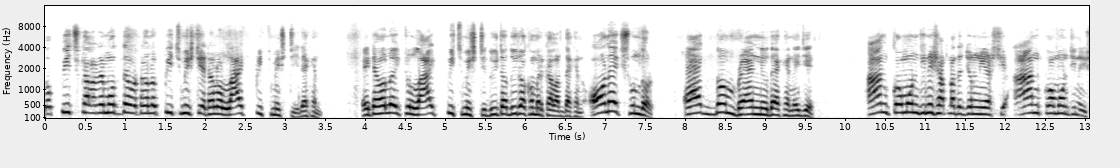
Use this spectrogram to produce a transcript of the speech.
তো পিচ কালারের মধ্যে ওটা হলো পিচ মিষ্টি, এটা হলো লাইট পিচ মিষ্টি, দেখেন। এটা হলো একটু লাইট পিচ মিষ্টি, দুইটা দুই রকমের কালার দেখেন। অনেক সুন্দর, একদম ব্র্যান্ড নিউ দেখেন এই যে। আনকমন জিনিস আপনাদের জন্য নিয়ে আসছি আনকমন জিনিস।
